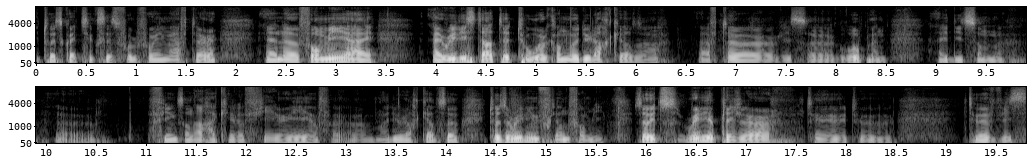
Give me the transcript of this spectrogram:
it was quite successful for him after. And for me, I I really started to work on modular curves uh, after this uh, group, and I did some uh, things on Arakelov theory of modular curves. So it was really influential for me. So it's really a pleasure to to to have this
